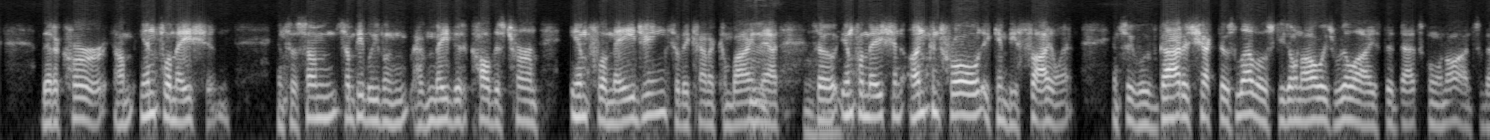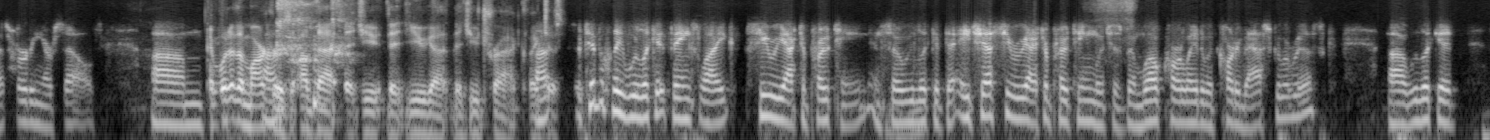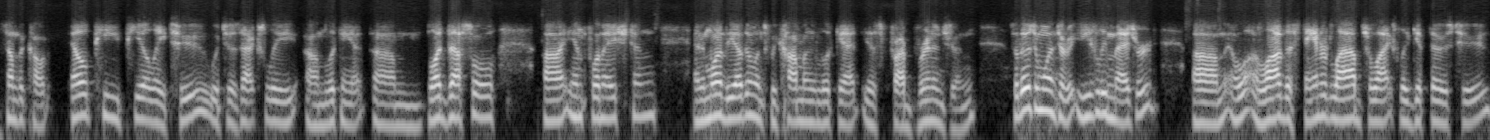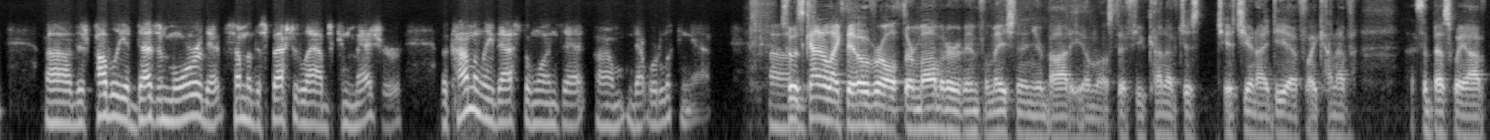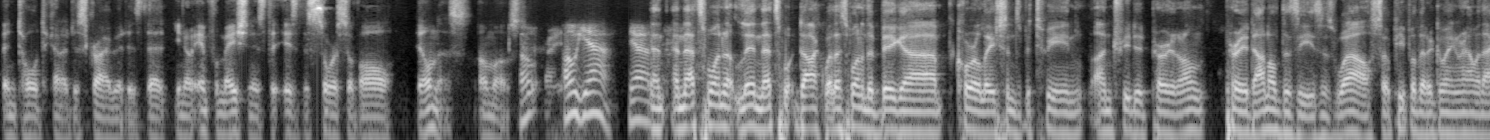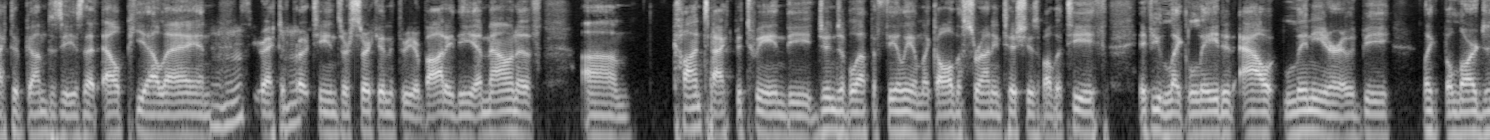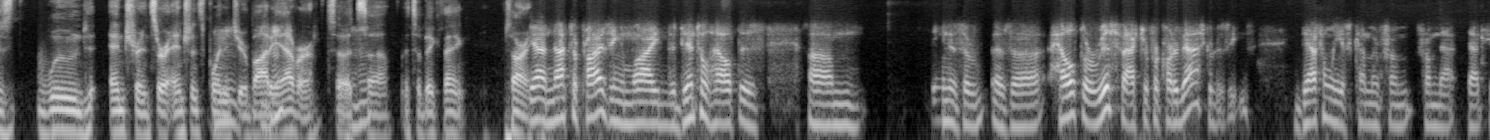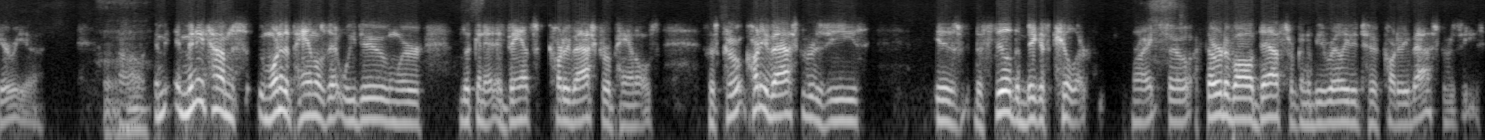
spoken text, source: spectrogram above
that occur. Um, inflammation, and so some some people even have made this call this term inflammaging. So they kind of combine mm-hmm. that. So mm-hmm. inflammation uncontrolled, it can be silent. And so we've got to check those levels. You don't always realize that that's going on. So that's hurting ourselves. Um, and what are the markers uh, of that that you that you got that you track? Like uh, just so typically we look at things like C-reactive protein, and so we look at the HS C-reactive protein, which has been well correlated with cardiovascular risk. Uh, we look at something called Lp-PLA2, which is actually um, looking at um, blood vessel uh, inflammation. And then one of the other ones we commonly look at is fibrinogen, so those are ones that are easily measured. Um, a lot of the standard labs will actually get those too. Uh, there's probably a dozen more that some of the specialty labs can measure, but commonly that's the ones that um, that we're looking at. Um, so it's kind of like the overall thermometer of inflammation in your body, almost. If you kind of just get you an idea of like kind of that's the best way I've been told to kind of describe it is that you know inflammation is the is the source of all illness almost. Oh, right? oh yeah, yeah. And and that's one, Lynn. That's what Doc. Well, that's one of the big uh, correlations between untreated periodontal periodontal disease as well. So people that are going around with active gum disease, that LPLA and mm-hmm. C-reactive mm-hmm. proteins are circulating through your body. The amount of um, contact between the gingival epithelium, like all the surrounding tissues of all the teeth, if you like laid it out linear, it would be like the largest wound entrance or entrance point mm-hmm. into your body mm-hmm. ever. So it's mm-hmm. uh, it's a big thing. Sorry. Yeah, not surprising why the dental health is um, seen as a as a health or risk factor for cardiovascular disease. Definitely, it's coming from from that that area. Mm-hmm. Uh, and, and, many times, one of the panels that we do when we're looking at advanced cardiovascular panels, because cardiovascular disease is the, still the biggest killer, right? So a third of all deaths are going to be related to cardiovascular disease.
